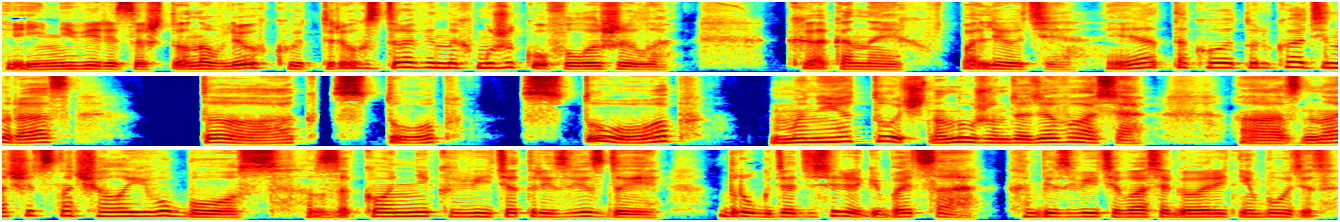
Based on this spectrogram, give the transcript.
И не верится, что она в легкую трех здоровенных мужиков уложила. Как она их в полете? Я такое только один раз. Так, стоп, стоп. Мне точно нужен дядя Вася. А значит, сначала его босс, законник Витя Три Звезды, друг дяди Сереги бойца. Без Вити Вася говорить не будет.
